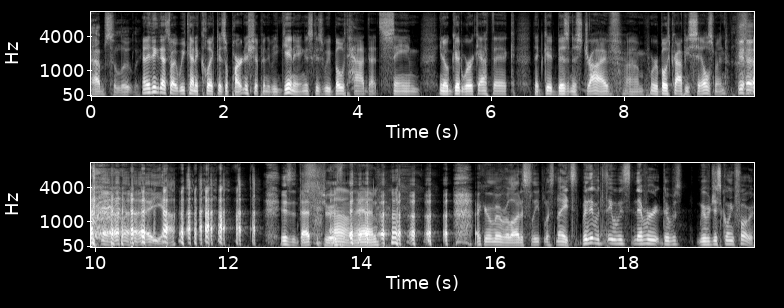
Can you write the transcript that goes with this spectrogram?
Absolutely. And I think that's why we kind of clicked as a partnership in the beginning, is because we both had that same, you know, good work ethic, that good business drive. Um, we were both crappy salesmen. yeah. Isn't that the truth? Oh man. I can remember a lot of sleepless nights, but it was it was never there was we were just going forward,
